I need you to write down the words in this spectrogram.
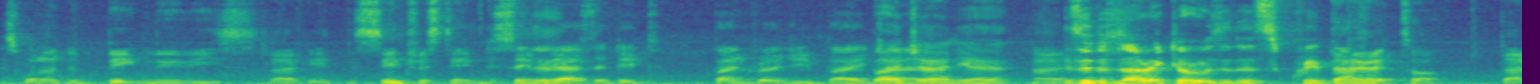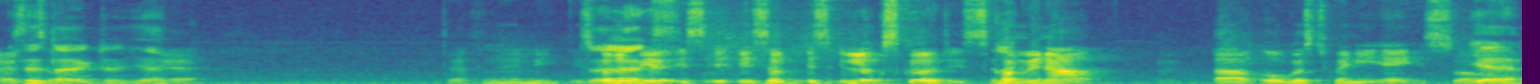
it's one of the big movies. Like it's interesting, the same yeah. guys that did Bajrangi by By Jan, yeah. Is it the director or is it the script? Director. Director. It says director, yeah? Yeah. Definitely. Mm. It's so gonna it looks, be a, it's, it's a, it's, it looks good. It's it coming look, out um, August 28th. So Yeah.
